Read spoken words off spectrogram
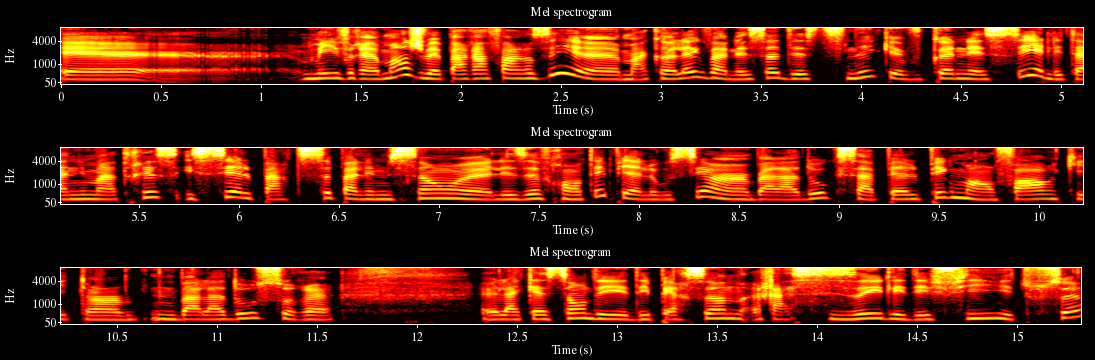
Euh, mais vraiment, je vais paraphraser euh, ma collègue Vanessa Destinée que vous connaissez. Elle est animatrice ici. Elle participe à l'émission Les Effrontés. Puis elle a aussi un balado qui s'appelle Pigment Fort, qui est un, une balado sur la question des, des personnes racisées, les défis et tout ça.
